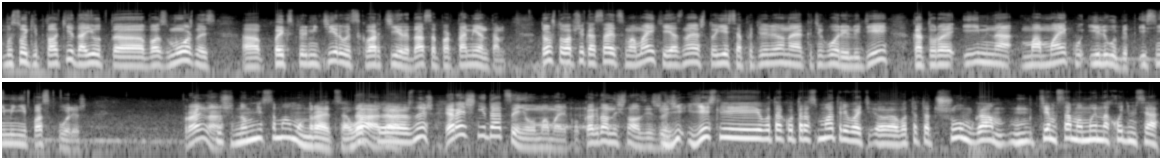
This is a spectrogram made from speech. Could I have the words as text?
высокие потолки дают э, возможность э, поэкспериментировать с квартирой, да, с апартаментом. То, что вообще касается мамайки, я знаю, что есть определенная категория людей, которые именно мамайку и любят, и с ними не поспоришь. Правильно? Слушай, ну мне самому нравится. Да, вот, да. э, знаешь, Я раньше недооценивал мамайку, когда начинал здесь жить. Если вот так вот рассматривать э, вот этот шум, гам, тем самым мы находимся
